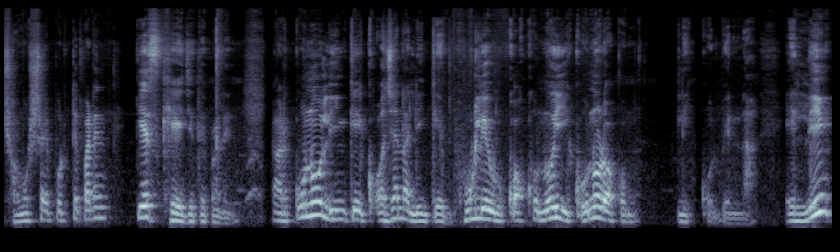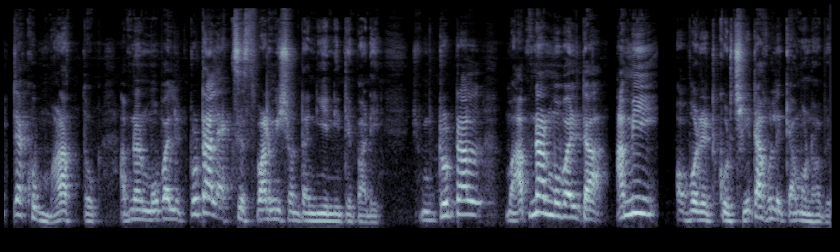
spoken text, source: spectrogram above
সমস্যায় পড়তে পারেন কেস খেয়ে যেতে পারেন। আর কোনো লিঙ্কে, অজানা লিঙ্কে ভুলেও কখনোই কোনো রকম ক্লিক করবেন না। এই লিঙ্কটা খুব মারাত্মক, আপনার মোবাইলের টোটাল অ্যাক্সেস পারমিশনটা নিয়ে নিতে পারে। টোটাল আপনার মোবাইলটা আমি অপারেট করছি, এটা হলে কেমন হবে?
